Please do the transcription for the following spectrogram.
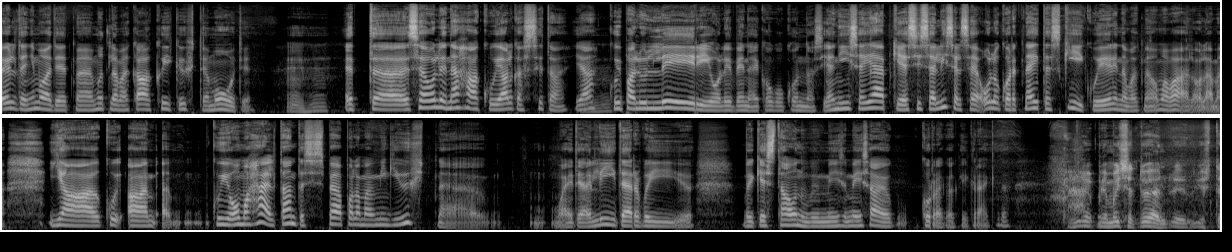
öelda niimoodi, et me mõtleme ka kõik ühtemoodi mm. -hmm. et äh, see oli näha, kui algas sõda, jah mm, -hmm. kui palju leeri oli vene kogukonnas ja nii see jääbki ja siis lihtsalt see olukord näitaski, kui erinevad me omavahel oleme. ja kui äh,, kui oma häält anda, siis peab olema mingi ühtne ma ei tea, liider või, või kes ta on või me ei, me ei saa ju korraga kõik rääkida ja ma lihtsalt ühe just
